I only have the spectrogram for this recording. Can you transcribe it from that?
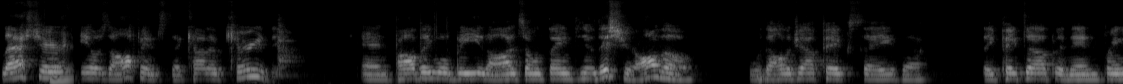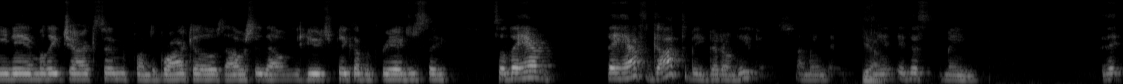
Last year, right. it was the offense that kind of carried them, and probably will be the odds on thing to do this year, although with all the draft picks they've uh, they picked up, and then bringing in Malik Jackson from the Broncos. Obviously, that was a huge pickup in free agency. So they have they have got to be better on defense. I mean, yeah, I mean, it just I mean they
